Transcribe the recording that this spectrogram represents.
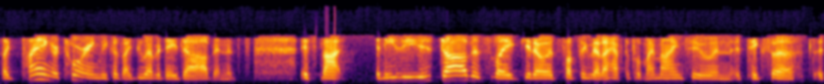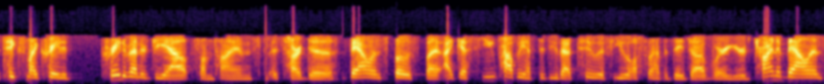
like playing or touring because I do have a day job, and it's it's not an easy job. It's like you know, it's something that I have to put my mind to, and it takes a it takes my creative creative energy out. Sometimes it's hard to balance both, but I guess you probably have to do that too if you also have a day job where you're trying to balance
